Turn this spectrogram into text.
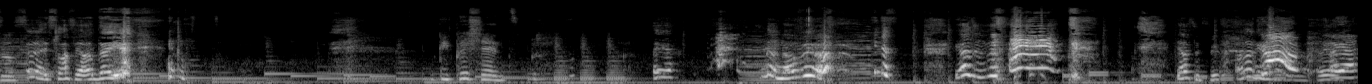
Jesus. Oh, it's laughing out there. Be patient. Oh, yeah. No, no, You have to face. you have to face. I'm not gonna Oh, yeah.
